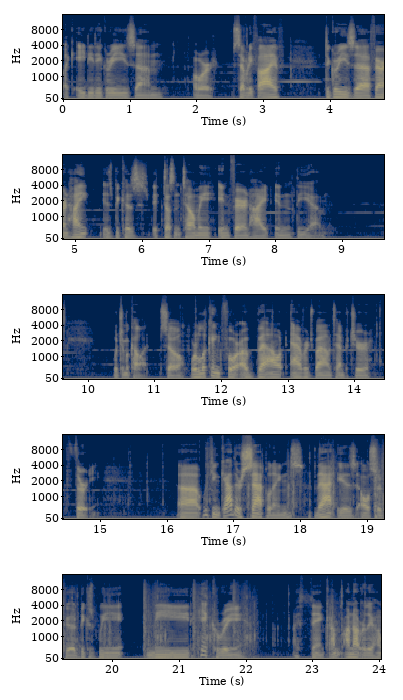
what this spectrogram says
like 80 degrees um, or 75 degrees uh, Fahrenheit is because it doesn't tell me in Fahrenheit in the um, whatchamacallit. So we're looking for about average biome temperature 30. Uh, we can gather saplings. That is also good because we need hickory. I think. I'm, I'm not really 100%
